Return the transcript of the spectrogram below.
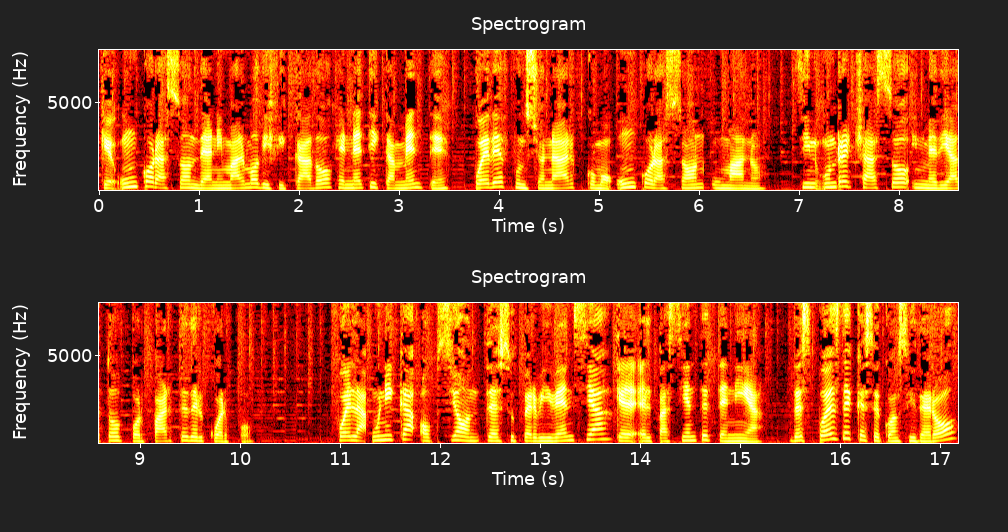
que un corazón de animal modificado genéticamente puede funcionar como un corazón humano, sin un rechazo inmediato por parte del cuerpo. Fue la única opción de supervivencia que el paciente tenía después de que se consideró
